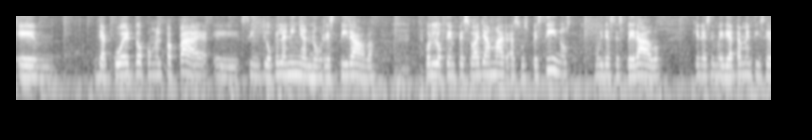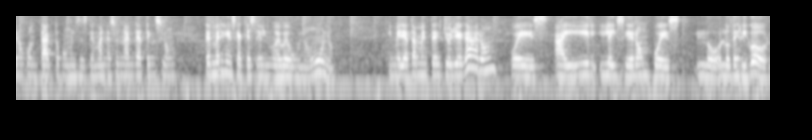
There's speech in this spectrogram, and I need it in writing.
Eh, de acuerdo con el papá, eh, sintió que la niña no respiraba, por lo que empezó a llamar a sus vecinos, muy desesperado, quienes inmediatamente hicieron contacto con el Sistema Nacional de Atención de Emergencia, que es el 911. Inmediatamente ellos llegaron, pues ahí le hicieron pues lo, lo de rigor.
